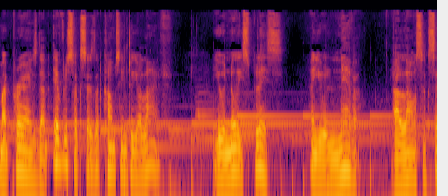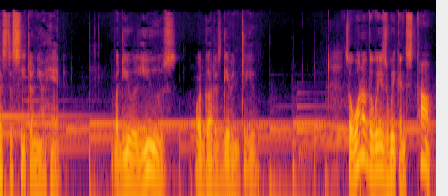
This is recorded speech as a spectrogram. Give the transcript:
My prayer is that every success that comes into your life, you will know its place and you will never allow success to sit on your head. but you will use what God has given to you. So, one of the ways we can stop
